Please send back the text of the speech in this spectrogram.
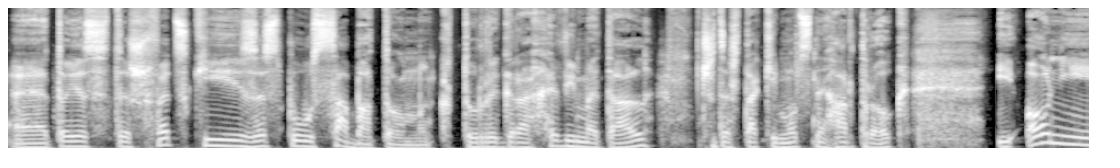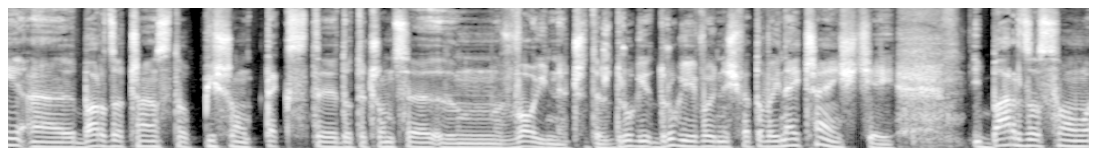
e, to jest szwedzki zespół Sabaton, który gra heavy metal, czy też taki mocny hard rock. I oni e, bardzo często piszą teksty dotyczące mm, wojny, czy też drugiej, drugiej wojny światowej najczęściej. I bardzo są,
